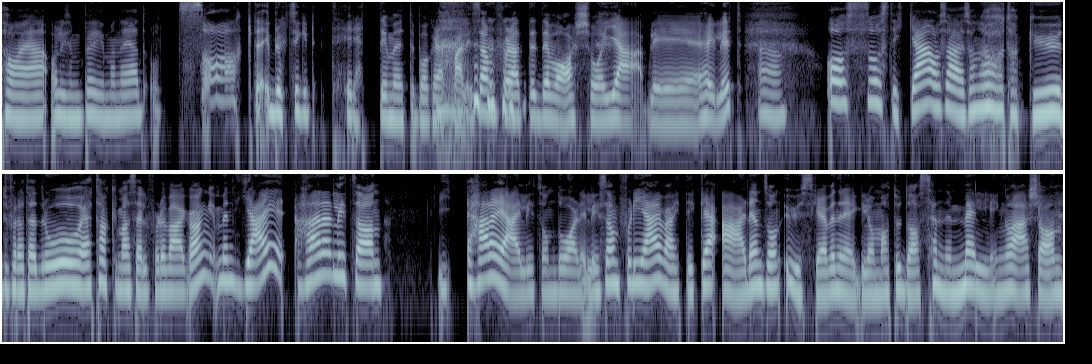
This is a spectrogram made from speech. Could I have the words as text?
tar jeg og liksom bøyer meg ned og sakte Jeg brukte sikkert 30 minutter på å klippe meg, liksom, for det, det var så jævlig høylytt. Og så stikker jeg, og så er jeg sånn Å, takk Gud for at jeg dro. Jeg takker meg selv for det hver gang. Men jeg, her er litt sånn her er jeg litt sånn dårlig, liksom. Fordi jeg veit ikke, er det en sånn uskreven regel om at du da sender melding og er sånn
